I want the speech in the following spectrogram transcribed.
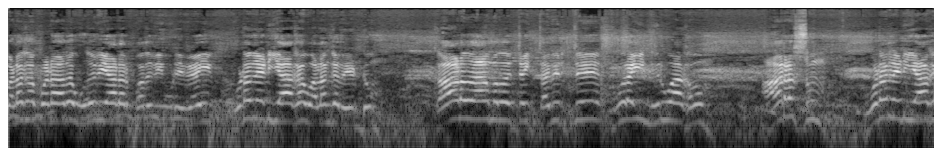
வழங்கப்படாத உதவியாளர் பதவி உடைவை உடனடியாக வழங்க வேண்டும். காலதாமதத்தை தவிர்த்து துறை நிர்வாகமும் அரசும் உடனடியாக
